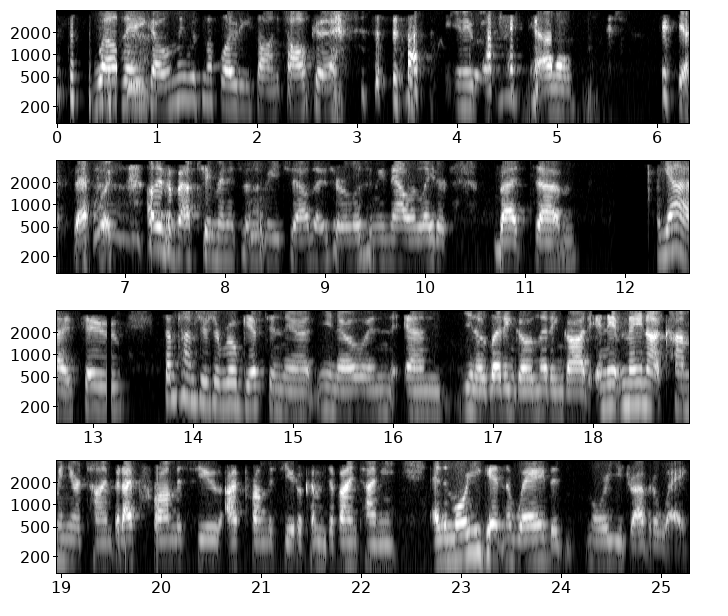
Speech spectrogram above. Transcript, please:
well, there you go. Only with my floaties on. It's all good. anyway, uh, yeah, exactly. I live about two minutes from the beach now. Those who are listening now or later, but um, yeah. So sometimes there's a real gift in there, you know, and and you know, letting go and letting God. And it may not come in your time, but I promise you, I promise you, it'll come in divine timing. And the more you get in the way, the more you drive it away.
